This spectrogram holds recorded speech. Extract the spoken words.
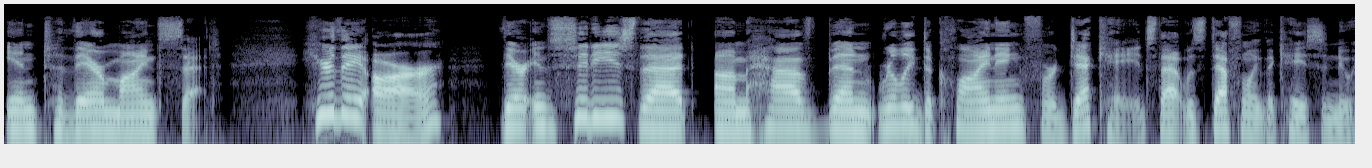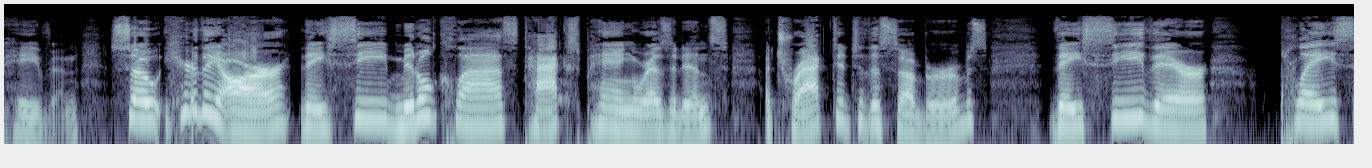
into their mindset. Here they are they're in cities that um, have been really declining for decades. That was definitely the case in New Haven. So here they are. They see middle class, tax paying residents attracted to the suburbs. They see their place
